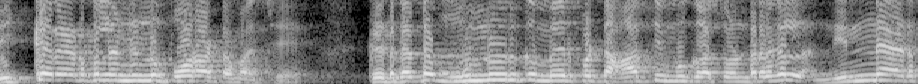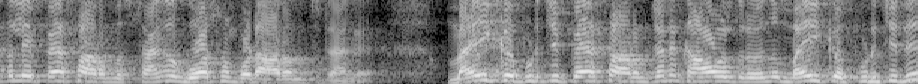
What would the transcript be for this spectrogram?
நிக்கிற இடத்துல நின்று போராட்டமாச்சு. கிட்டத்தட்ட முன்னூறுக்கும் மேற்பட்ட அதிமுக தொண்டர்கள் நின்ன இடத்துல பேச ஆரம்பிச்சிட்டாங்க கோஷம் போட ஆரம்பிச்சிட்டாங்க. மைக்கை பிடிச்சி பேச ஆரம்பிச்சாங்க காவல்துறை வந்து மைக்கை பிடிச்சிட்டு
